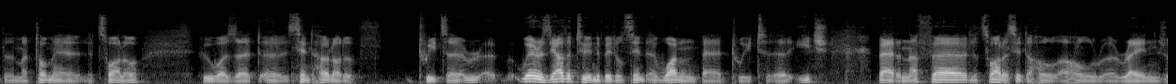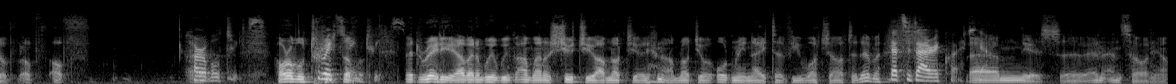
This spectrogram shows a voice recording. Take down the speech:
the Matome Letswalo, who was uh, sent a whole lot of tweets, uh, whereas the other two individuals sent uh, one bad tweet uh, each. Bad enough. Uh, Letswalo sent a whole a whole uh, range of of, of horrible tweets, horrible tweets, of, tweets. But really, I mean, we, we, I'm going to shoot you. I'm not your, you know, I'm not your ordinary native. You watch out. That's a direct quote. Um, yeah. Yes, and and so on. Yeah.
